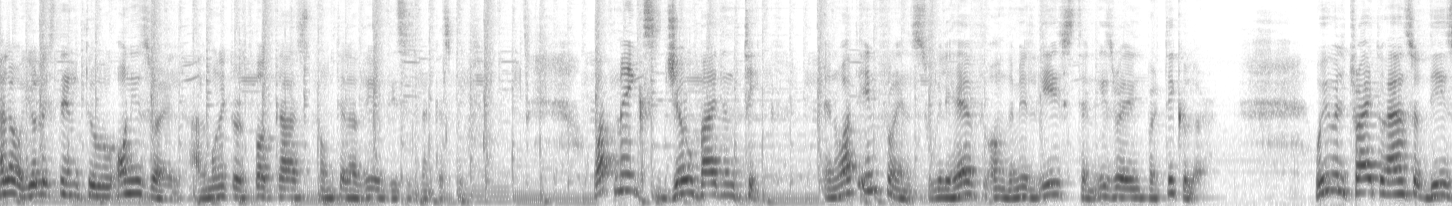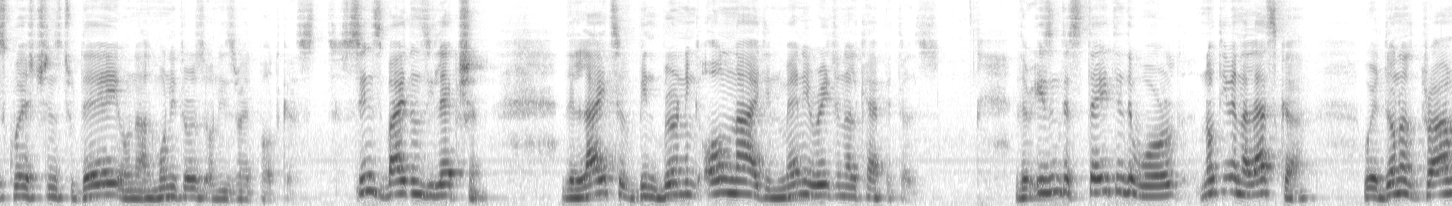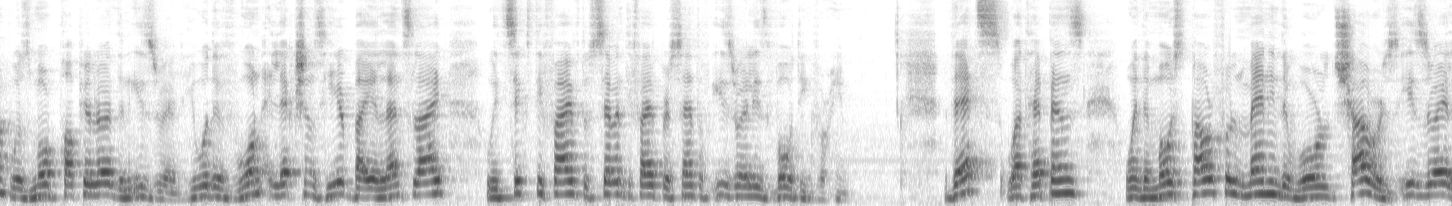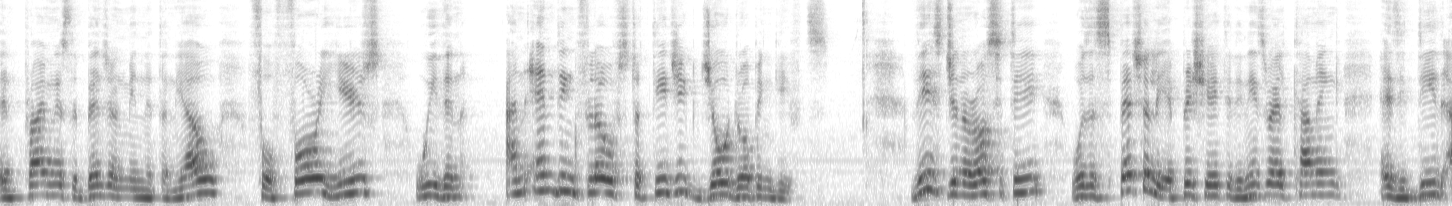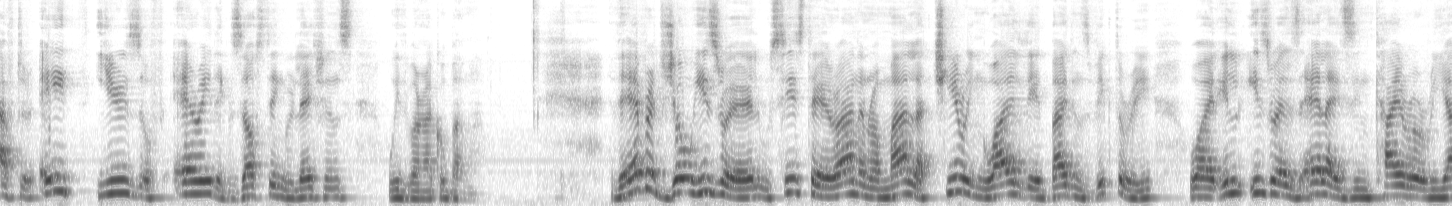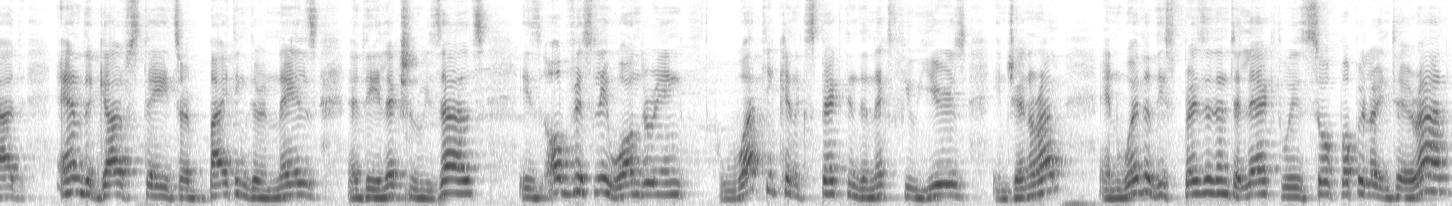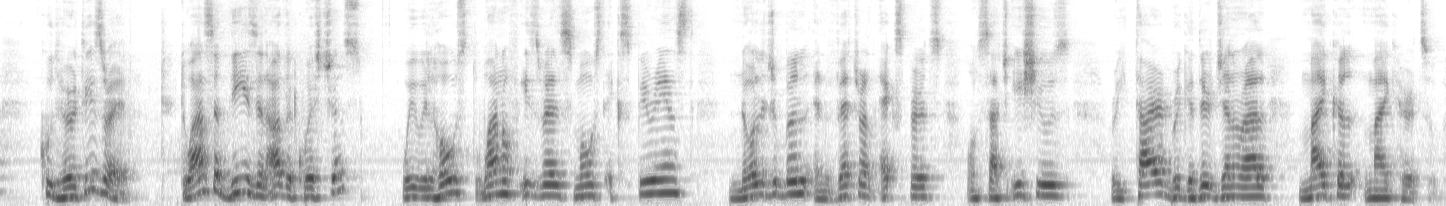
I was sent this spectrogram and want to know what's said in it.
Hello, you're listening to On Israel, Al Monitor's podcast from Tel Aviv. This is Ben Caspit. What makes Joe Biden tick, and what influence will he have on the Middle East and Israel in particular? We will try to answer these questions today on Al Monitor's On Israel podcast. Since Biden's election, the lights have been burning all night in many regional capitals. There isn't a state in the world, not even Alaska, where Donald Trump was more popular than Israel. He would have won elections here by a landslide with 65 to 75% of Israelis voting for him. That's what happens when the most powerful man in the world showers Israel and Prime Minister Benjamin Netanyahu for four years with an unending flow of strategic jaw dropping gifts. This generosity was especially appreciated in Israel, coming as it did after eight years of arid, exhausting relations with Barack Obama. The average Joe Israel who sees Tehran and Ramallah cheering wildly at Biden's victory, while Israel's allies in Cairo, Riyadh, and the Gulf states are biting their nails at the election results, is obviously wondering what he can expect in the next few years in general, and whether this president elect who is so popular in Tehran could hurt Israel. To answer these and other questions, we will host one of Israel's most experienced, knowledgeable, and veteran experts on such issues, retired Brigadier General Michael Mike Herzog.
